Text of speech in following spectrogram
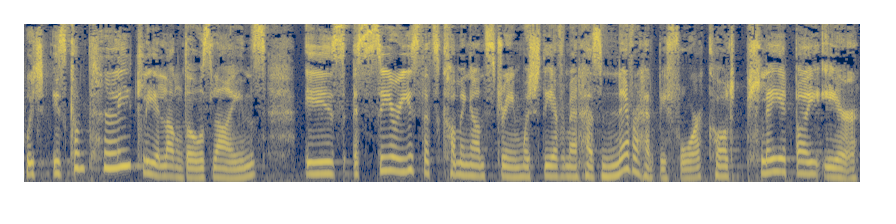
which is completely along those lines, is a series that's coming on stream, which the Everyman has never had before, called Play It By Ear.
